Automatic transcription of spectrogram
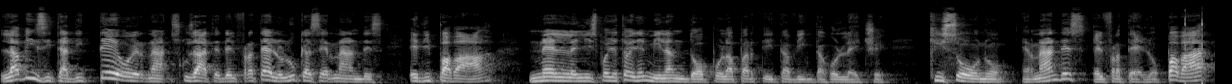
la visita di Teo Hernandez, scusate, del fratello Lucas Hernandez e di Pavard negli spogliatoi del Milan dopo la partita vinta con Lecce. Chi sono Hernandez e il fratello Pavard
